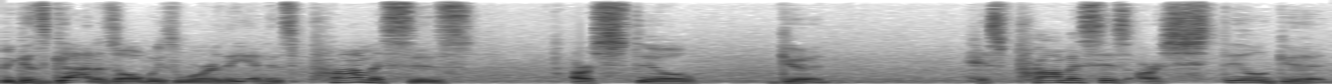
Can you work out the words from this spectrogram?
because God is always worthy and his promises are still good. His promises are still good.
